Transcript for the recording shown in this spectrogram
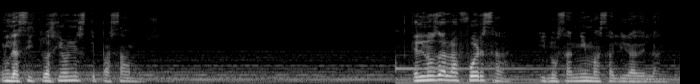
en las situaciones que pasamos. Él nos da la fuerza y nos anima a salir adelante.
